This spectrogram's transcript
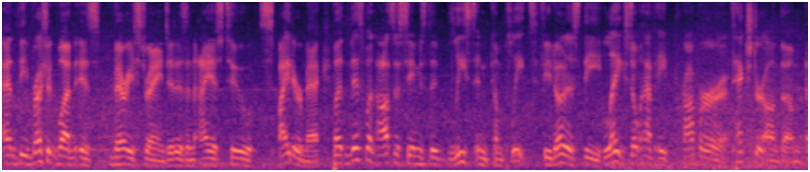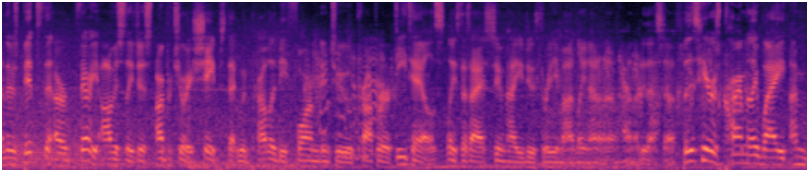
and the Russian one is very strange. It is an IS-2 spider mech, but this one also seems the least incomplete. If you notice, the legs don't have a proper texture on them, and there's bits that are very obviously just arbitrary shapes that would probably be formed into proper details. At least as I assume how you do 3D modeling. I don't know. I don't do that stuff. But this here is primarily why I'm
